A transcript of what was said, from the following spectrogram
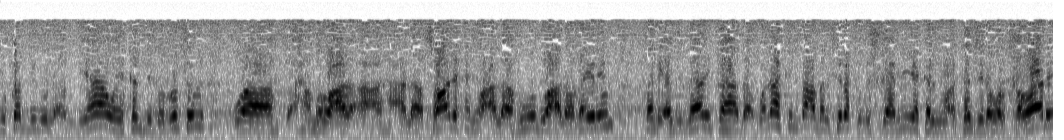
يكذبوا الأنبياء ويكذب الرسل وحملوا على صالح وعلى هود وعلى غيرهم فلأجل ذلك هذا. ولكن بعض الفرق الإسلامية كالمعتزلة والخوارج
